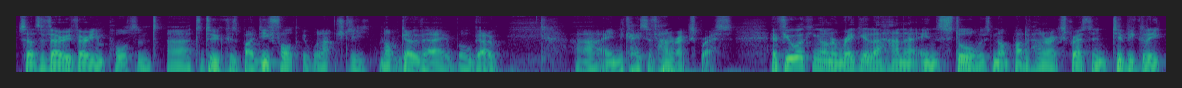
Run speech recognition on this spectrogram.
So that's very, very important uh, to do because by default it will actually not go there, it will go uh, in the case of HANA Express. If you're working on a regular HANA install, it's not part of HANA Express, then typically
